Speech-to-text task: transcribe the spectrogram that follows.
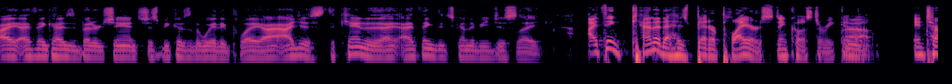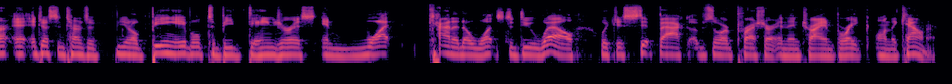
I, I think, has a better chance just because of the way they play. I, I just the Canada, I, I think it's going to be just like I think Canada has better players than Costa Rica, Oh. though. In ter- eh, just in terms of you know being able to be dangerous in what Canada wants to do well, which is sit back, absorb pressure, and then try and break on the counter.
